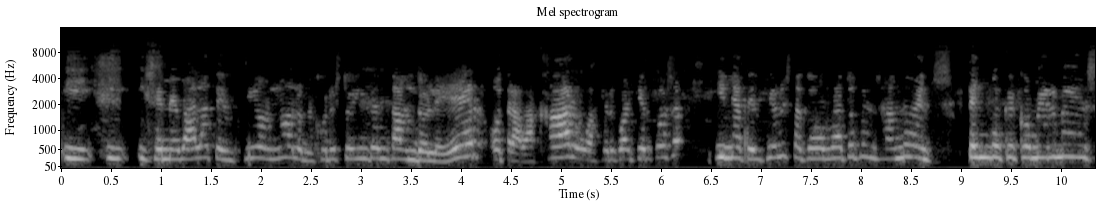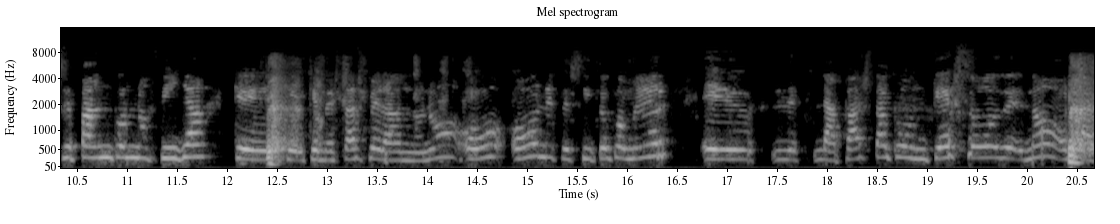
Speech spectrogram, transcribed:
Y, y, se me va la atención, ¿no? A lo mejor estoy intentando leer o trabajar o hacer cualquier cosa y mi atención está todo el rato pensando en tengo que comerme ese pan con nocilla que, que, me está esperando, ¿no? O, o necesito comer eh, la pasta con queso, de, no, o sea,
